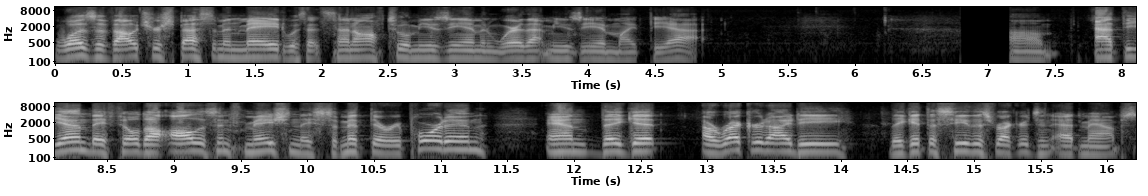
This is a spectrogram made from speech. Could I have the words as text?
was a voucher specimen made, was it sent off to a museum, and where that museum might be at. Um, at the end, they filled out all this information, they submit their report in, and they get a record ID, they get to see this records in EDDMapS,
